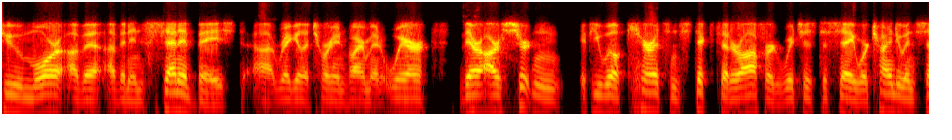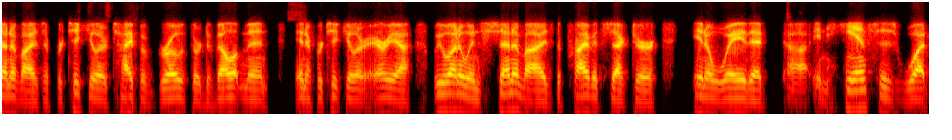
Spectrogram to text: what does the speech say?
to more of, a, of an incentive-based uh, regulatory environment where there are certain, if you will, carrots and sticks that are offered, which is to say we're trying to incentivize a particular type of growth or development in a particular area. We want to incentivize the private sector in a way that uh, enhances what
